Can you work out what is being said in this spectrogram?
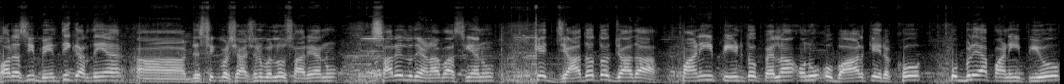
ਔਰ ਅਸੀਂ ਬੇਨਤੀ ਕਰਦੇ ਹਾਂ ਡਿਸਟ੍ਰਿਕਟ ਪ੍ਰਸ਼ਾਸਨ ਵੱਲੋਂ ਸਾਰਿਆਂ ਨੂੰ ਸਾਰੇ ਲੁਧਿਆਣਾ ਵਾਸੀਆਂ ਨੂੰ ਕਿ ਜ਼ਿਆਦਾ ਤੋਂ ਜ਼ਿਆਦਾ ਪਾਣੀ ਪੀਣ ਤੋਂ ਪਹਿਲਾਂ ਉਹਨੂੰ ਉਬਾਲ ਕੇ ਰੱਖੋ ਉਬਲਿਆ ਪਾਣੀ ਪੀਓ।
